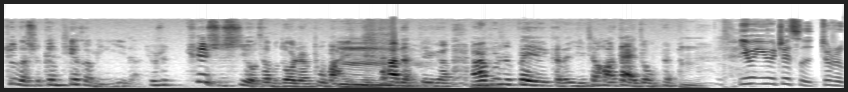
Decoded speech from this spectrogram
这个是更贴合民意的，就是确实是有这么多人不满意 他的这个，而不是被可能营销化带动的。嗯，因为因为这次就是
